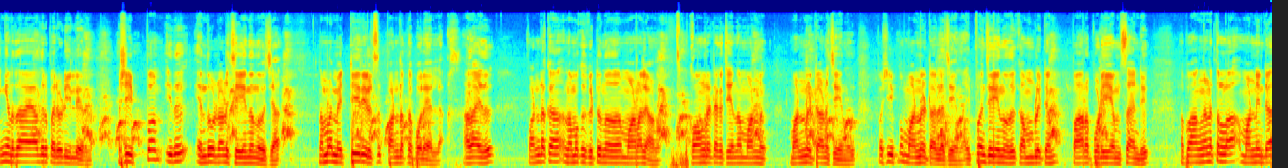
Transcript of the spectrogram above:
ഇങ്ങനത്തെ യാതൊരു പരിപാടി ഇല്ലായിരുന്നു. പക്ഷേ ഇപ്പം ഇത് എന്തുകൊണ്ടാണ് ചെയ്യുന്നതെന്ന് വെച്ചാൽ നമ്മളെ മെറ്റീരിയൽസ് പണ്ടത്തെ പോലെയല്ല. അതായത് പണ്ടൊക്കെ നമുക്ക് കിട്ടുന്നത് മണലാണ്. കോൺക്രീറ്റൊക്കെ ചെയ്യുന്ന മണ്ണ് മണ്ണിട്ടാണ് ചെയ്യുന്നത്. പക്ഷേ ഇപ്പം മണ്ണിട്ടല്ല ചെയ്യുന്നത്. ഇപ്പം ചെയ്യുന്നത് കംപ്ലീറ്റും പാറപ്പൊടി എം സാൻഡ് അപ്പോൾ അങ്ങനത്തുള്ള മണ്ണിന്റെ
